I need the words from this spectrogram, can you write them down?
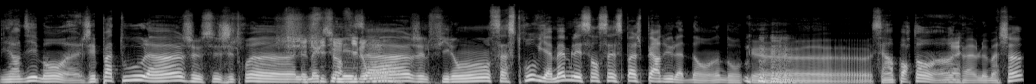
Il leur dit bon, euh, j'ai pas tout là. J'ai trouvé un, le mec qui les filon. a. J'ai le filon. Ça se trouve, il y a même les 116 pages perdues là-dedans. hein, donc euh, c'est important hein, Ouais. quand même le machin.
